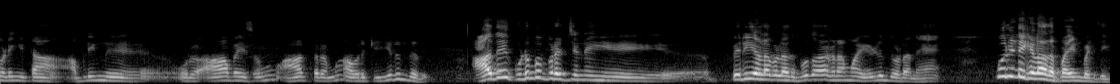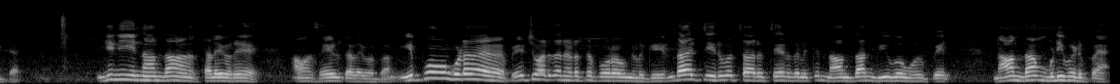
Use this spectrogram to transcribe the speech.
தொடங்கிட்டான் அப்படின்னு ஒரு ஆவேசமும் ஆத்திரமும் அவருக்கு இருந்தது. அது குடும்ப பிரச்சனை பெரிய அளவில் அது புதாகரமாக எழுந்த உடனே பொலிட்டிக்கலாக அதை பயன்படுத்திக்கிட்டார். இனி நான் தான் தலைவர் அவன் செயல் தலைவர் தான். இப்போவும் கூட பேச்சுவார்த்தை நடத்த போகிறவங்களுக்கு ரெண்டாயிரத்தி இருபத்தாறு தேர்தலுக்கு நான் தான் வியூகம் வகுப்பேன் நான் தான் முடிவெடுப்பேன்.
